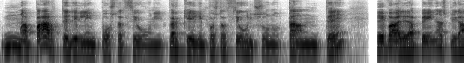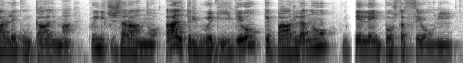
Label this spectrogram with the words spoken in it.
una parte delle impostazioni perché le impostazioni sono tante e vale la pena spiegarle con calma. Quindi ci saranno altri due video che parlano delle impostazioni.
